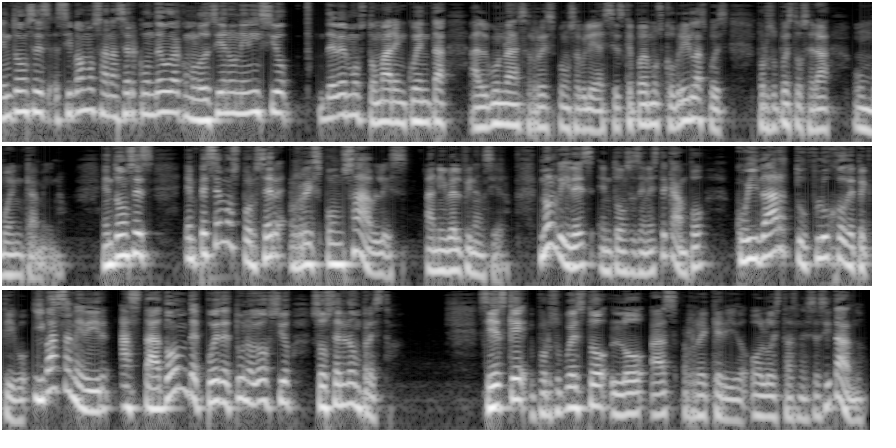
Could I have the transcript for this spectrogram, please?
Entonces, si vamos a nacer con deuda, como lo decía en un inicio, debemos tomar en cuenta algunas responsabilidades. Si es que podemos cubrirlas, pues por supuesto será un buen camino. Entonces, empecemos por ser responsables a nivel financiero. No olvides, entonces, en este campo, cuidar tu flujo de efectivo y vas a medir hasta dónde puede tu negocio sostener un préstamo. Si es que, por supuesto, lo has requerido o lo estás necesitando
